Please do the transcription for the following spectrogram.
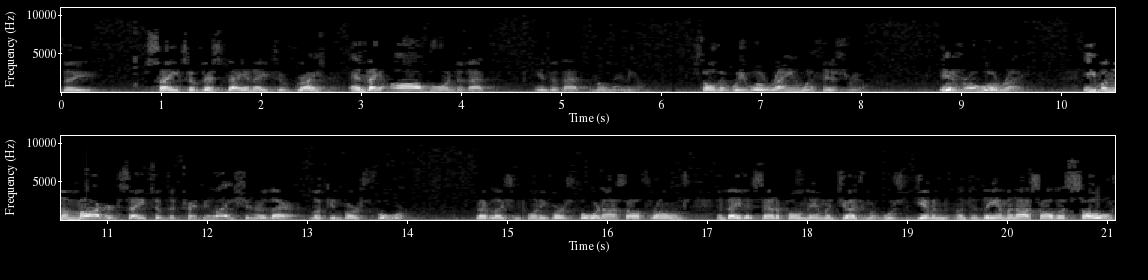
the saints of this day and age of grace, and they all go into that into that millennium so that we will reign with Israel. Israel will reign. Even the martyred saints of the tribulation are there. Look in verse 4. Revelation 20, verse 4. And I saw thrones, and they that sat upon them, and judgment was given unto them. And I saw the souls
